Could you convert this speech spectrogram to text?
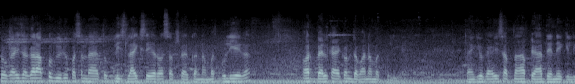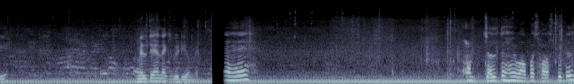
तो गाइज़ अगर आपको वीडियो पसंद आया तो प्लीज़ लाइक शेयर और सब्सक्राइब करना मत भूलिएगा। और बेल का आइकन दबाना मत भूलिएगा। थैंक यू गाइज़ अपना प्यार देने के लिए। मिलते हैं नेक्स्ट वीडियो में। अब चलते हैं वापस हॉस्पिटल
